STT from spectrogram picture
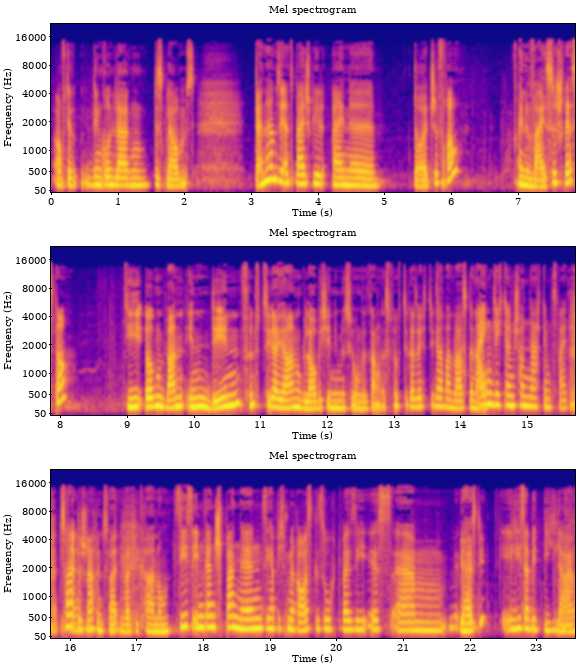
auf der, den Grundlagen des Glaubens. Dann haben Sie als Beispiel eine deutsche Frau, eine weiße Schwester, die irgendwann in den 50er Jahren, glaube ich, in die Mission gegangen ist. 50er, 60er, wann war es genau? Eigentlich dann schon nach dem Zweiten Vatikanum. Zweite, nach dem Zweiten Vatikanum. Sie ist eben ganz spannend. Sie habe ich mir rausgesucht, weil sie ist. Ähm, Wie heißt die? Elisabeth Bieler.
